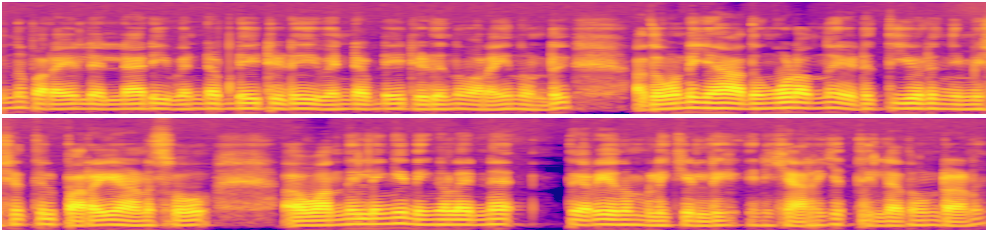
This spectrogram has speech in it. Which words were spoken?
എന്ന് പറയില്ല. എല്ലാവരും ഇവന്റ് അപ്ഡേറ്റ് ഇട് ഇവന്റ് അപ്ഡേറ്റ് ഇടുന്ന് പറയുന്നുണ്ട്. അതുകൊണ്ട് ഞാൻ അതും കൂടെ ഒന്ന് എടുത്ത് ഈ ഒരു നിമിഷത്തിൽ പറയുകയാണ് സോ വന്നില്ലെങ്കിൽ നിങ്ങൾ എന്നെ തെറിയൊന്നും വിളിക്കല്ലേ? എനിക്കറിയത്തില്ല. അതുകൊണ്ടാണ്.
